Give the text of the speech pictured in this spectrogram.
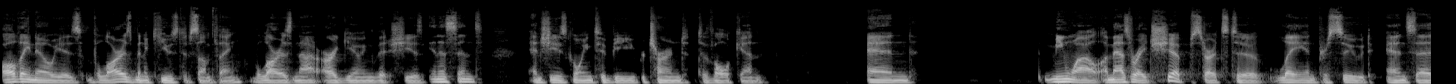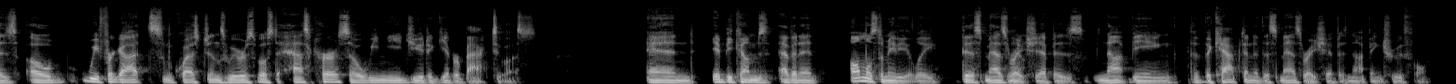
all they know is V'Lar has been accused of something. V'Lar is not arguing that she is innocent, and she is going to be returned to Vulcan. And meanwhile, a Mazarite ship starts to lay in pursuit and says, Oh, we forgot some questions we were supposed to ask her, so we need you to give her back to us. And it becomes evident almost immediately this Mazarite ship is not being, the, the captain of this Mazarite ship is not being truthful.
